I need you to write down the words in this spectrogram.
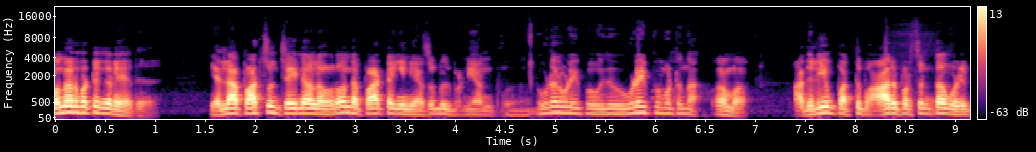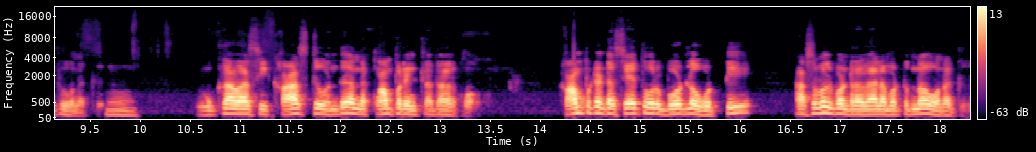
ஓனர் மட்டும் கிடையாது. எல்லா பார்ட்ஸும் சைனாவில் வரும். அந்த பார்ட்டை இங்கே நீ அசம்பிள் பண்ணி அனுப்பு. உடல் உழைப்பு இது உழைப்பு மட்டும்தான். ஆமாம் அதுலேயும் பத்து ஆறு பர்சன்ட் தான் உழைப்பு உனக்கு. முக்கால்வாசி காஸ்ட்டு வந்து அந்த காம்பனண்ட்டில் தான் இருக்கும். காம்பனண்ட்டை சேர்த்து ஒரு போர்டில் ஒட்டி அசம்பிள் பண்ணுற வேலை மட்டும்தான் உனக்கு.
